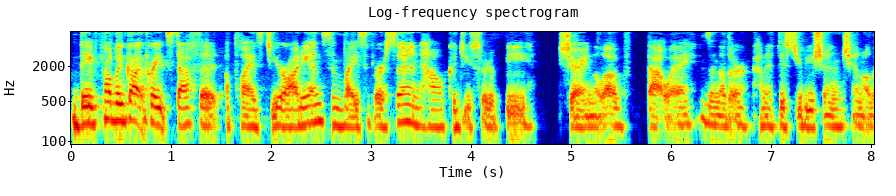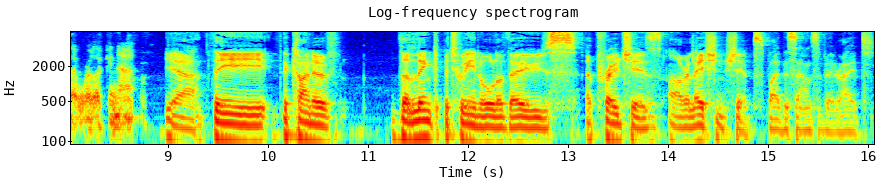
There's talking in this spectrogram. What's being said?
they've probably got great stuff that applies to your audience and vice versa and how could you sort of be sharing the love that way is another kind of distribution channel that we're looking at. Yeah, the the kind of the link between all of those approaches are relationships by the sounds of it, right?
